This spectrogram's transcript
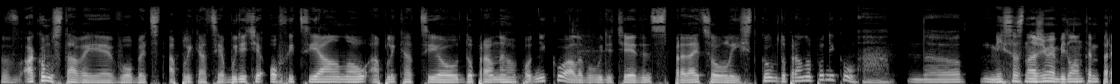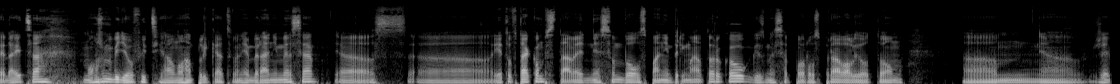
V akom stave je vôbec aplikácia? Budete oficiálnou aplikáciou dopravného podniku alebo budete jeden z predajcov lístkov v dopravnom podniku? No, my sa snažíme byť len ten predajca. Môžeme byť oficiálnou aplikáciou, nebraníme sa. Je to v takom stave. Dnes som bol s pani primátorkou, kde sme sa porozprávali o tom, um, že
